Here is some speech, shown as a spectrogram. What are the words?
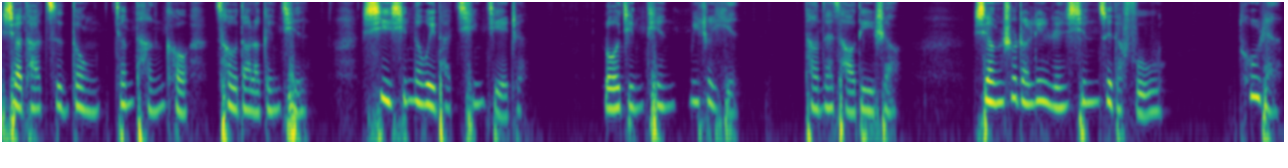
小桃自动将坛口凑到了跟前，细心的为他清洁着。罗惊天眯着眼，躺在草地上，享受着令人心醉的服务。突然，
